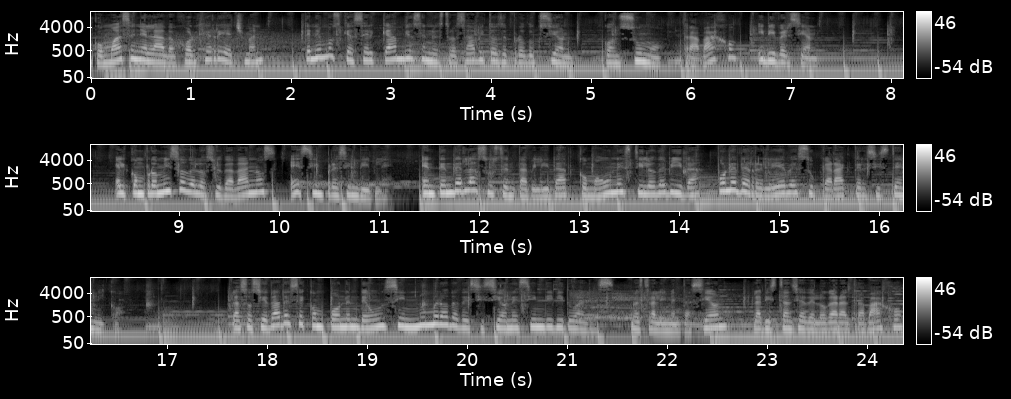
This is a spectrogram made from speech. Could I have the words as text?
como ha señalado Jorge Riechman, tenemos que hacer cambios en nuestros hábitos de producción, consumo, trabajo y diversión. El compromiso de los ciudadanos es imprescindible. Entender la sustentabilidad como un estilo de vida pone de relieve su carácter sistémico las sociedades se componen de un sinnúmero de decisiones individuales. Nuestra alimentación, la distancia del hogar al trabajo,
